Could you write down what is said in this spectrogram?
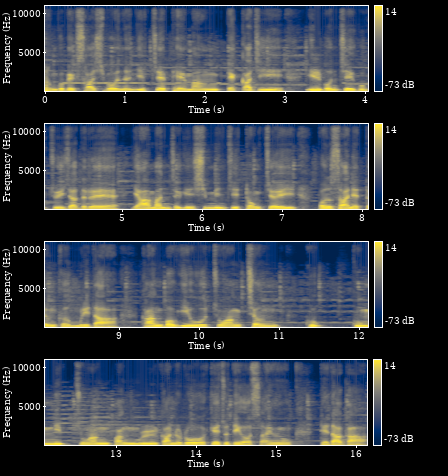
1945년 일제 폐망 때까지 일본 제국주의자들의 야만적인 식민지 통제의 본산했던 건물이다. 강복 이후 중앙청 국 국립중앙박물관으로 개조되어 사용되다가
